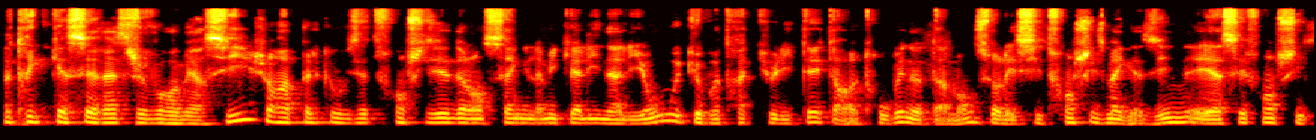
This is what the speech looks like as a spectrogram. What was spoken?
Patrick Caceres, je vous remercie. Je rappelle que vous êtes franchisé de l'enseigne L'Amicaline à Lyon et que votre actualité est à retrouver notamment sur les sites Franchise Magazine et AC Franchise.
